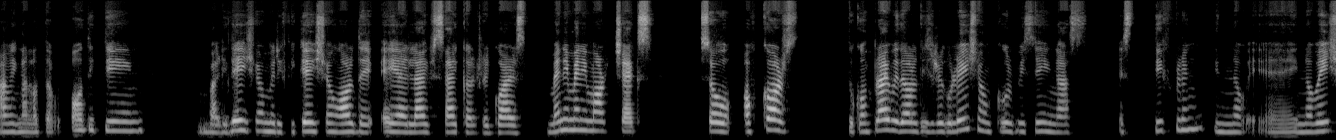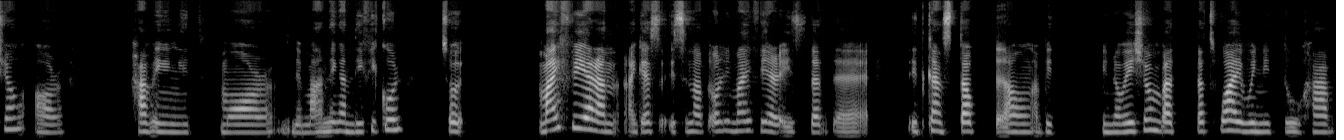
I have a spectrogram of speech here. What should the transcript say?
having a lot of auditing validation verification all the ai life cycle requires many many more checks so of course to comply with all this regulation could be seen as stifling inno- uh, innovation or having it more demanding and difficult so my fear, and I guess it's not only my fear, is that uh, it can stop down a bit innovation. But that's why we need to have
